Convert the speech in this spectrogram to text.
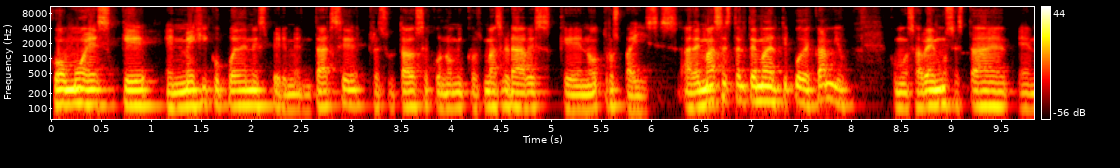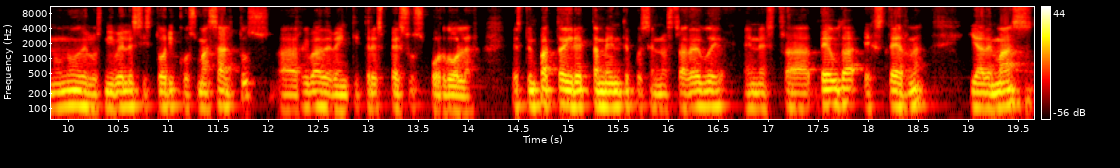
cómo es que en México pueden experimentarse resultados económicos más graves que en otros países. Además está el tema del tipo de cambio. Como sabemos, está en, uno de los niveles históricos más altos, arriba de 23 pesos por dólar. Esto impacta directamente pues, en, nuestra deuda, en nuestra deuda externa y además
